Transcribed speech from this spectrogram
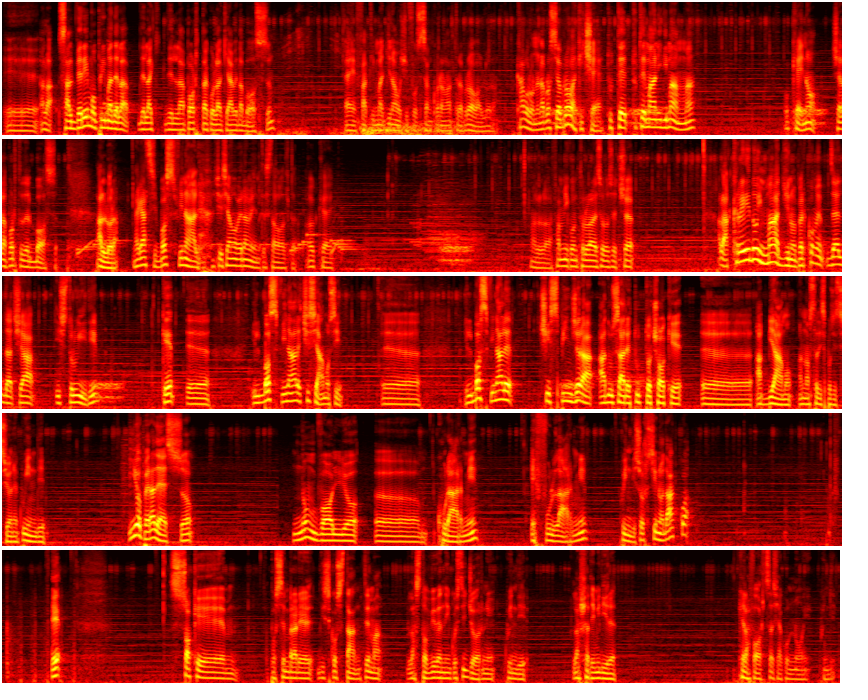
Eh, allora, salveremo prima della, della, della porta con la chiave da boss. Eh, infatti immaginavo ci fosse ancora un'altra prova, allora. Cavolo, nella prossima prova chi c'è? Tutte, tutte mani di mamma? Ok, no, c'è la porta del boss. Allora, ragazzi, boss finale. Ci siamo veramente stavolta. Ok. Allora, fammi controllare solo se c'è... Allora, credo, immagino, per come Zelda ci ha istruiti, che eh, il boss finale... Ci siamo, sì. Eh, il boss finale ci spingerà ad usare tutto ciò che eh, abbiamo a nostra disposizione. Quindi, io per adesso non voglio eh, curarmi e fullarmi. Quindi sorsino d'acqua. So che mm, può sembrare discostante, ma la sto vivendo in questi giorni, quindi lasciatemi dire che la forza sia con noi, quindi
